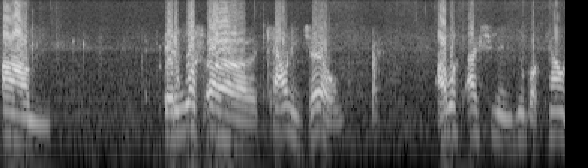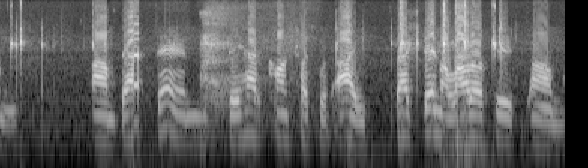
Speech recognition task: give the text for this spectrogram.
Um, it was a county jail. I was actually in Yuba County. Um, back then, they had contracts with ICE. Back then, a lot of this, um,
